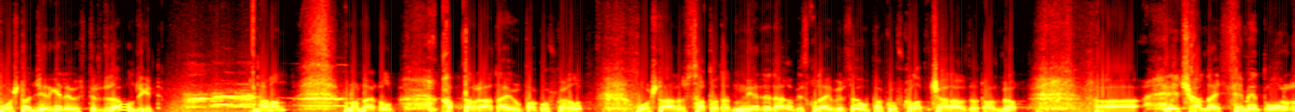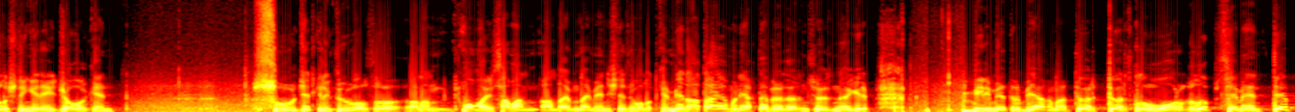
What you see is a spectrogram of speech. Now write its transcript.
ошто жерге эле өстүрдү да бул жигит анан мындай кылып каптарга атай упаковка кылып ошто азыр сатып атат мына жерде дагы биз кудай буюрса упаковкалап чыгарабыз деп атабыз. Бирок эч кандай цемент оор кылыштын кереги жок экен суу жеткиликтүү болсо анан оңой саман андай мындай менен иштесе болот экен мен атайын мына жакта бирөөлөрдүн сөзүнө кирип бир метр биягына төрт төрт кылып ор кылып цементтеп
